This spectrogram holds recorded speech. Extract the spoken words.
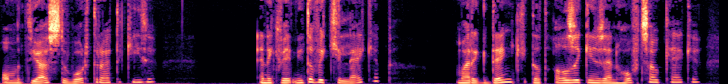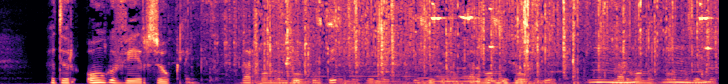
om het juiste woord eruit te kiezen. En ik weet niet of ik gelijk heb, maar ik denk dat als ik in zijn hoofd zou kijken, het er ongeveer zo klinkt. Daar won een vogel, dit daar won een vogel, dit, daar won een vogel, dit.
